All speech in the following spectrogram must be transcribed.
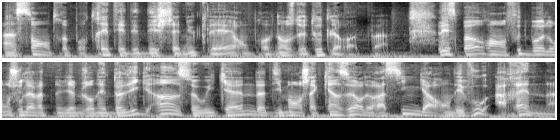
un centre pour traiter des déchets nucléaires en provenance de toute l'Europe. Les sports, en football, on joue la 29e journée de Ligue 1 ce week-end. Dimanche à 15h, le Racing a rendez-vous à Rennes.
